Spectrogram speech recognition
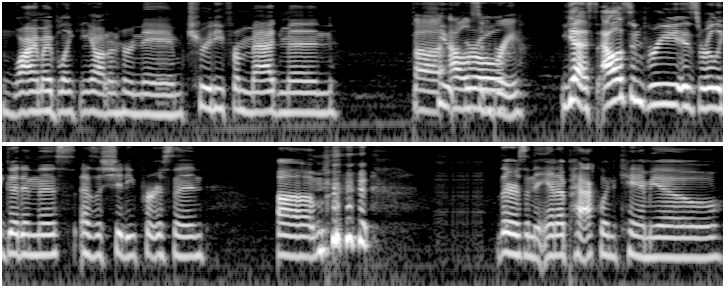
why am i blanking out on her name? Trudy from mad men. The Uh, cute Alison girl. Brie. yes alison brie is really good in this as a shitty person. Um there's an anna paquin cameo.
